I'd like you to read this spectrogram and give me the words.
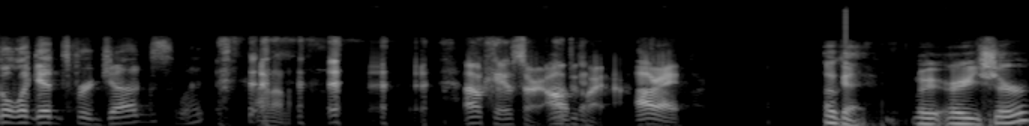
Gulligans for jugs. What? I don't know. Okay, I'm sorry. I'll be Okay. quiet now. All right. Okay. Are, are you sure?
